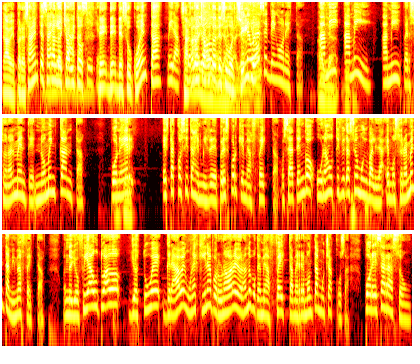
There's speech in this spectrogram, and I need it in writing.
¿sabes? Pero esa gente saca Aquí los está, chavitos de, de- de su cuenta, Mira, saca lo los yo- chavitos de su ay. Yo te bolsillo. voy a ser bien honesta. A mí, ya, a mí, a mí personalmente no me encanta poner. Estas cositas en mis redes, pero es porque me afecta. O sea, tengo una justificación muy válida. Emocionalmente a mí me afecta. Cuando yo fui autuado, yo estuve grave en una esquina por una hora llorando porque me afecta, me remonta muchas cosas. Por esa razón.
